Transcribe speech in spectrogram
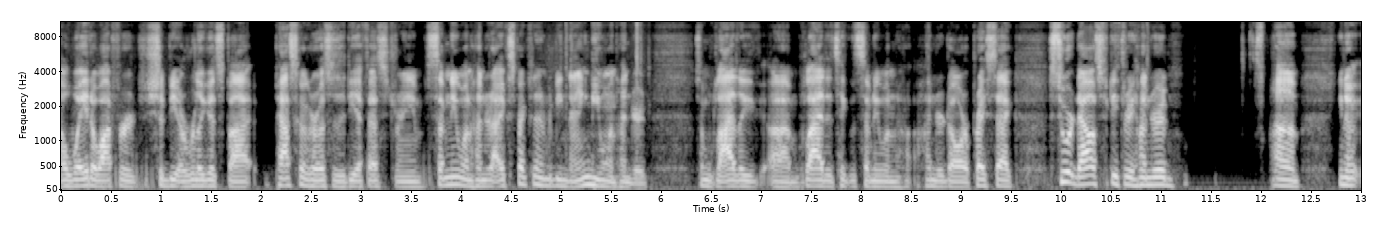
away to Watford should be a really good spot. Pascal Gross is a DFS dream, 7,100. I expected him to be 9,100. So I'm gladly um, glad to take the $7,100 price tag. Stuart Dallas, 5,300. Um, you know,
